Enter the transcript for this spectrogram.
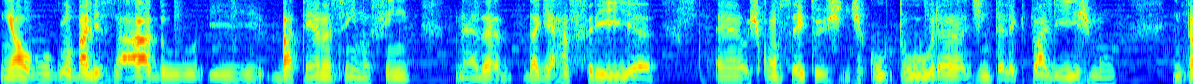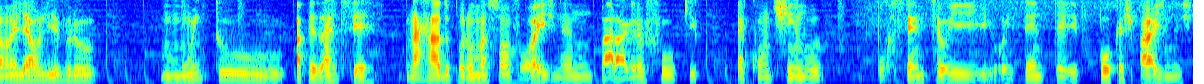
em algo globalizado e batendo assim no fim né, da, da Guerra Fria, é, os conceitos de cultura, de intelectualismo. Então ele é um livro muito, apesar de ser narrado por uma só voz, né, num parágrafo que é contínuo por 180 e poucas páginas,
